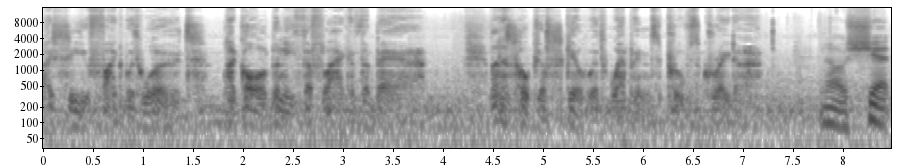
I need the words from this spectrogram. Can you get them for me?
I see you fight with words, like all beneath the flag of the bear. Let us hope your skill with weapons proves greater. No shit.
